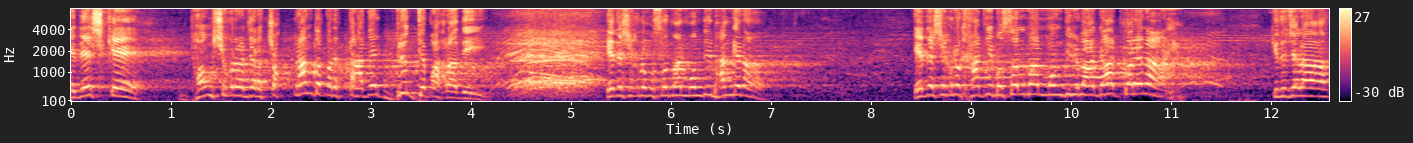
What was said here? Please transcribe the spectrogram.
এ দেশকে ধ্বংস করার যারা চক্রান্ত করে, তাদের বিরুদ্ধে পাহারা দেই। এদেশে কোনো মুসলমান মন্দির ভাঙ্গে না। এদেশে কোনো খাঁটি মুসলমান মন্দিরে আঘাত করে না। কিন্তু যারা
